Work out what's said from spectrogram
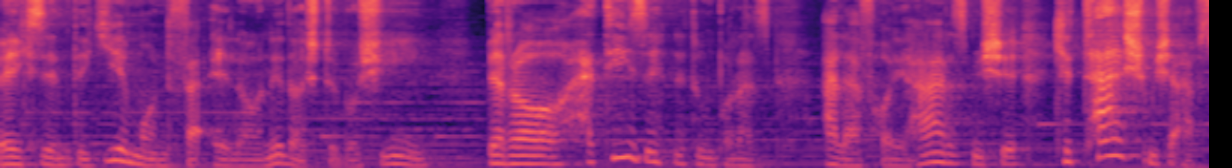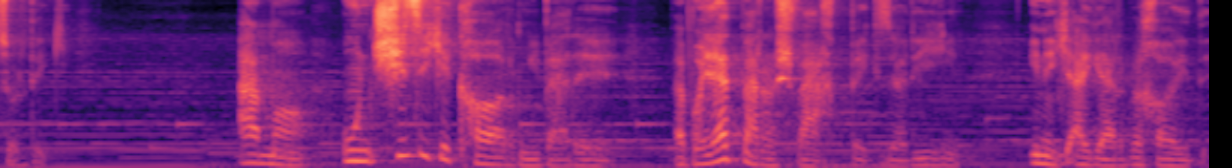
و یک زندگی منفعلانه داشته باشین به راحتی ذهنتون پر از علف های هرز میشه که تش میشه افسردگی. اما اون چیزی که کار می‌بره و باید براش وقت بگذارین اینه که اگر بخواید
